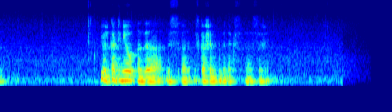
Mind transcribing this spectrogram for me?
we will continue the, this uh, discussion in the next uh, session.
